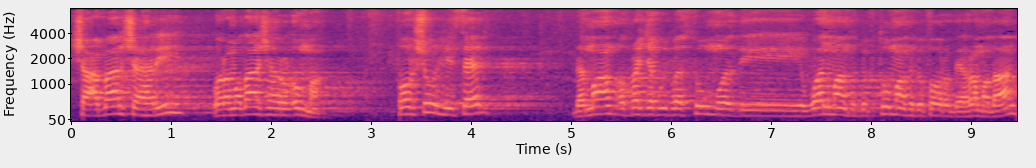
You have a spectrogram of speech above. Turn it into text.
Sha'ban Shahri, wa Ramadan Shahrul Ummah. For sure he said, the month of Rajab, which was two, the one month, two months before the Ramadan,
